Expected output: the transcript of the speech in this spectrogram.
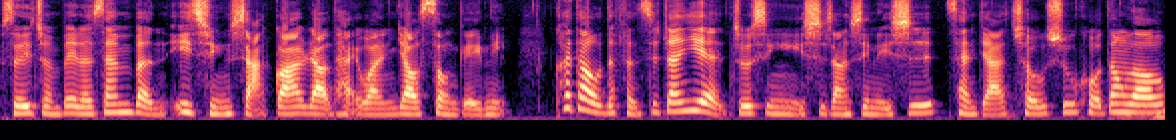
所以准备了三本《一群傻瓜绕台湾》要送给你。快到我的粉丝专业朱心怡市长心理师参加抽书活动喽！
